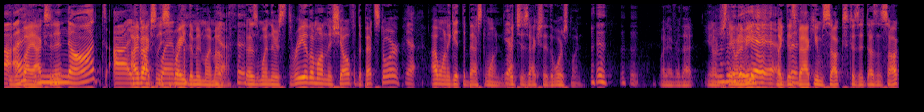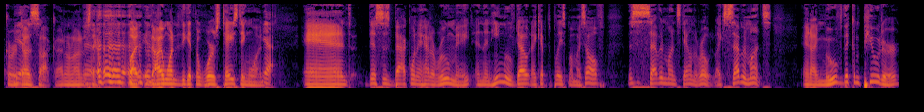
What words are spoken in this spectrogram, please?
Even I by have accident? Not. I. I've actually plan- sprayed them in my mouth because when there's three of them on the shelf at the pet store, Yeah. I want to get the best one, Yeah. which is actually the worst one. Whatever that, you know understand what I mean? Yeah, yeah. Like this vacuum sucks because it doesn't suck, or it Yeah. does suck. I don't understand. but I wanted to get the worst tasting one. Yeah. And this is back when I had a roommate, and then he moved out, and I kept the place by myself. This is seven months down the road, like seven months. And I moved the computer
